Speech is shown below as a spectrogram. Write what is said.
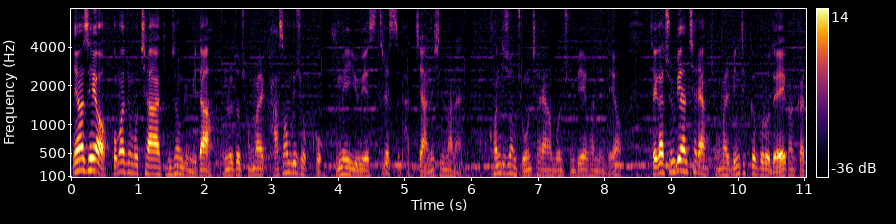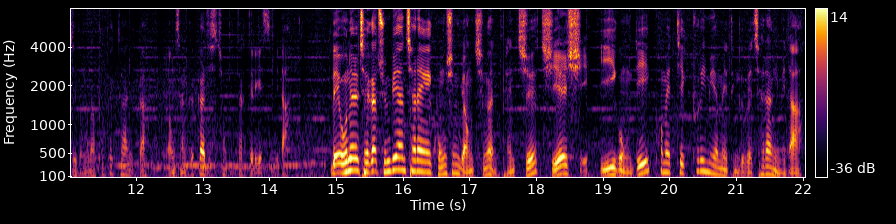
안녕하세요. 꼬마중고차 김성규입니다. 오늘도 정말 가성비 좋고 구매 이후에 스트레스 받지 않으실 만한 컨디션 좋은 차량 한번 준비해 봤는데요. 제가 준비한 차량 정말 민트급으로 내외관까지 너무나 퍼펙트하니까 영상 끝까지 시청 부탁드리겠습니다. 네, 오늘 제가 준비한 차량의 공식 명칭은 벤츠 GLC 220D 포매틱 프리미엄의 등급의 차량입니다.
